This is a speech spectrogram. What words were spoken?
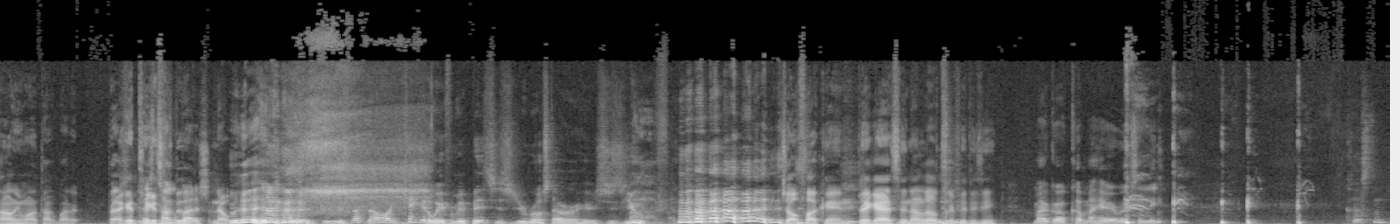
I don't even want to talk about it. But I get Let's tickets talk for the dumbest shit. No. it's not, no, you can't get away from it, bitch. This is your roast hour right here. It's just you. Joe fucking big ass in a little 350Z. My girl cut my hair recently. Custom?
